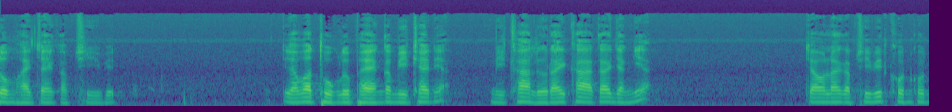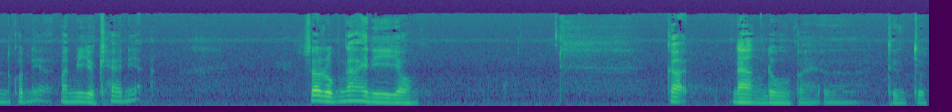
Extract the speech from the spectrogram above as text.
ลมหายใจกับชีวิต อย่าว่าถูกหรือแพงก็มีแค่เนี้ยมีค่าหรือไร้ค่าก็อย่างเงี้ยจะอะไรกับชีวิตคนคนคนเนี้ยมันมีอยู่แค่เนี้ยสรุปง่ายดีโยม ก็นั่งดูไป เออ ถึงจุด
